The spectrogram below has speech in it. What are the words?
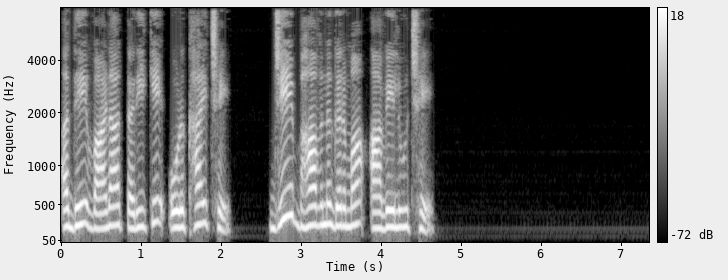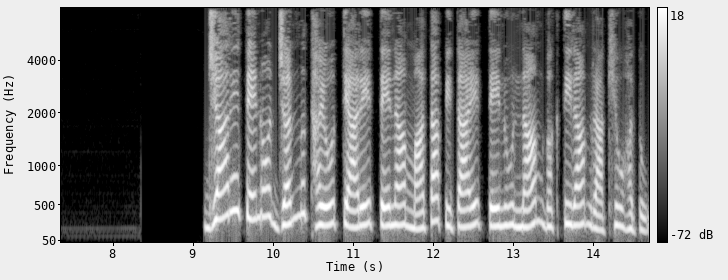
અધેવાડા તરીકે ઓળખાય છે, જે ભાવનગરમાં આવેલું છે. જ્યારે તેનો જન્મ થયો ત્યારે તેના માતા પિતાએ તેનું નામ ભક્તિરામ રાખ્યું હતું.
